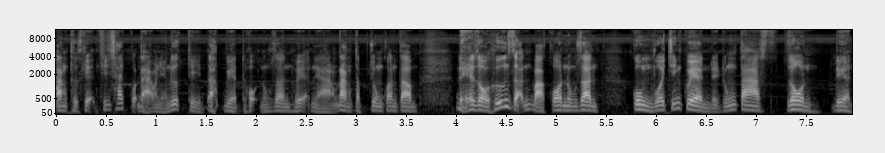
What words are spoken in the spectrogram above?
đang thực hiện chính sách của đảng và nhà nước thì đặc biệt hội nông dân huyện nhà đang tập trung quan tâm để rồi hướng dẫn bà con nông dân cùng với chính quyền để chúng ta dồn điền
